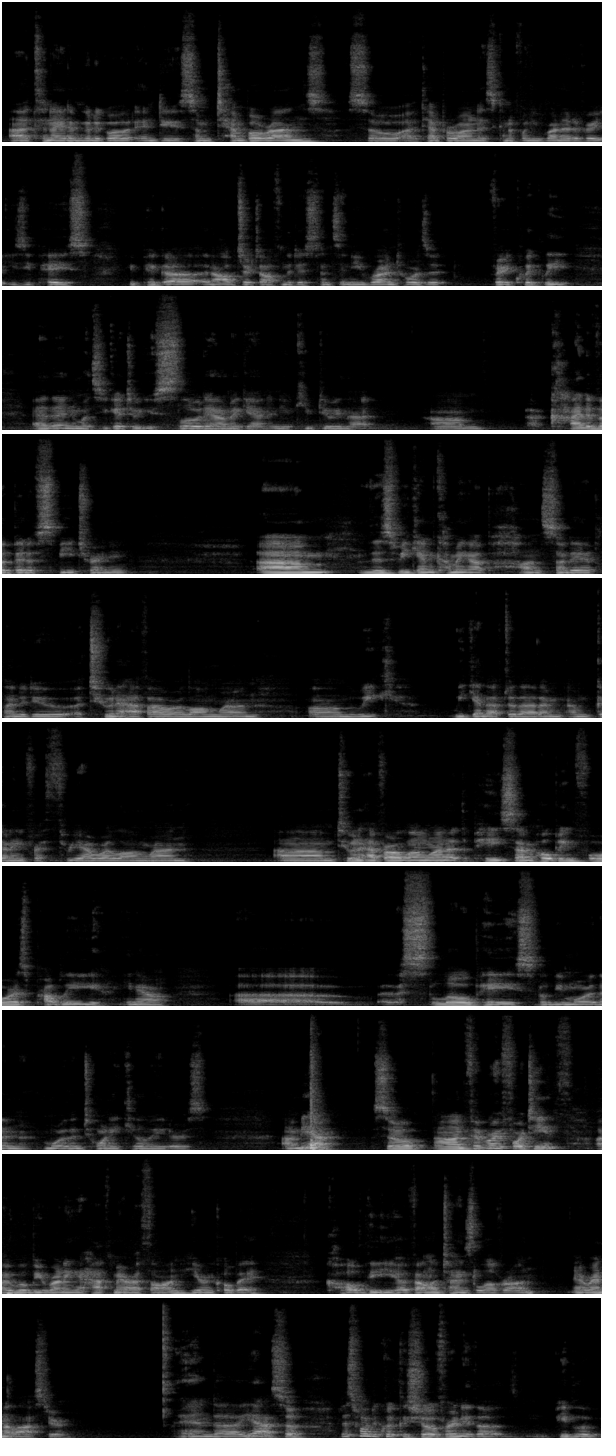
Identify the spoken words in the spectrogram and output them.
Uh, tonight, I'm going to go out and do some tempo runs. So, a tempo run is kind of when you run at a very easy pace. You pick a, an object off in the distance and you run towards it very quickly. And then once you get to it, you slow down again and you keep doing that. Um, kind of a bit of speed training. Um, this weekend coming up on Sunday, I plan to do a two and a half hour long run. Um, the week weekend after that, I'm, I'm gunning for a three hour long run. Um, two and a half hour long run at the pace I'm hoping for is probably you know uh, a slow pace. It'll be more than more than 20 kilometers. Um, yeah. So on February 14th, I will be running a half marathon here in Kobe called the uh, Valentine's Love Run. I ran it last year, and uh, yeah. So I just wanted to quickly show for any of the people who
